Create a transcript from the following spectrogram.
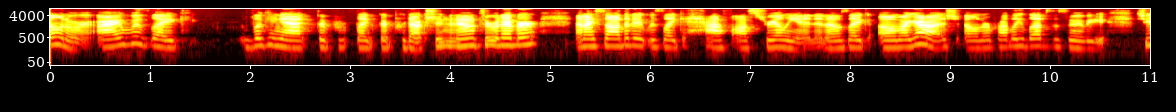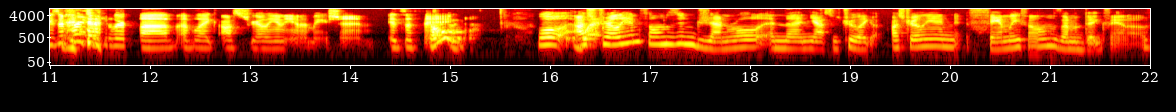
Eleanor, I was like looking at the like the production notes or whatever, and I saw that it was like half Australian, and I was like, oh my gosh, Eleanor probably loves this movie. She's a particular love of like Australian animation. It's a thing. Oh, Well, What- Australian films in general, and then yes, it's true. Like Australian family films, I'm a big fan of.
